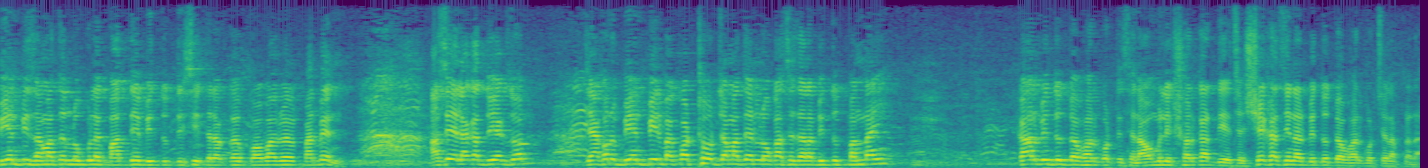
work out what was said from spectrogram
বিএনপি জামাতের লোকগুলো বাদ দিয়ে বিদ্যুৎ দিছি পারবেন? আছে এলাকার দুই একজন, যে এখনও বিএনপির বা কঠোর জামাতের লোক আছে যারা বিদ্যুৎ পান নাই। কার বিদ্যুৎ ব্যবহার করতেছেন? আওয়ামী লীগ সরকার দিয়েছে, শেখ হাসিনার বিদ্যুৎ ব্যবহার করছেন আপনারা।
